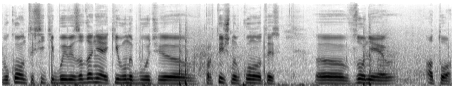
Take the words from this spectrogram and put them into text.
виконувати всі ті бойові завдання, які вони будуть е, практично виконуватись е, в зоні АТО.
